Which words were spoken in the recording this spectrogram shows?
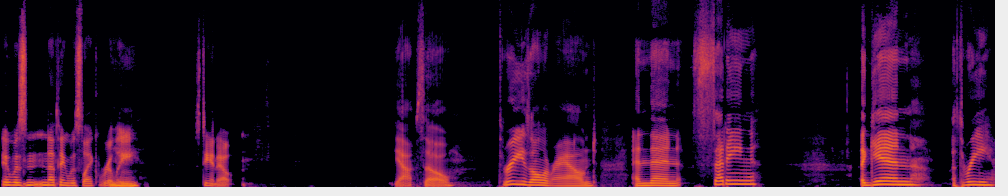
It was nothing was like really mm-hmm. stand out. Yeah. So, threes all around. And then setting, again, a three.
